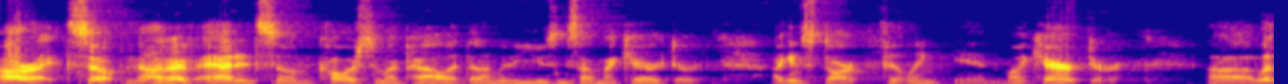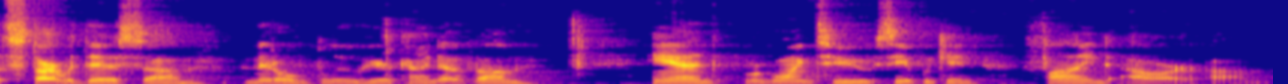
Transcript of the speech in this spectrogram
Alright, so now that I've added some colors to my palette that I'm going to use inside my character, I can start filling in my character. Uh, let's start with this um, middle blue here, kind of. Um, and we're going to see if we can find our um,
